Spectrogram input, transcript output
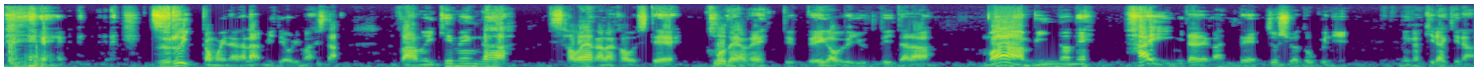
ずるいと思いながら見ておりました。あのイケメンが爽やかな顔して、こうだよねって言って笑顔で言っていたら、まあみんなね、はいみたいな感じで、女子は特に目がキラキラ、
